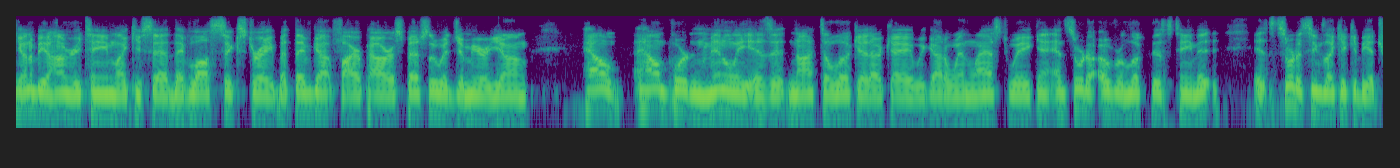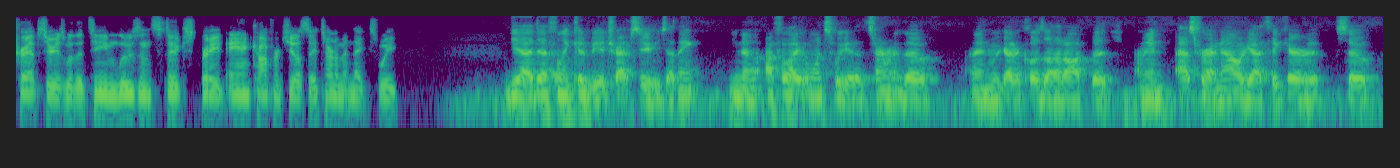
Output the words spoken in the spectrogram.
going to be a hungry team, like you said. They've lost six straight, but they've got firepower, especially with Jahmir Young. How how important mentally is it not to look at okay, we got to win last week and, and, sort of overlook this team? It it sort of seems like it could be a trap series with a team losing six straight and Conference USA tournament next week. Yeah, definitely could be a trap series. I think you know I feel like once we get to the tournament though, I mean we got to close all that off. But I mean as for right now, we got to take care of it. So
